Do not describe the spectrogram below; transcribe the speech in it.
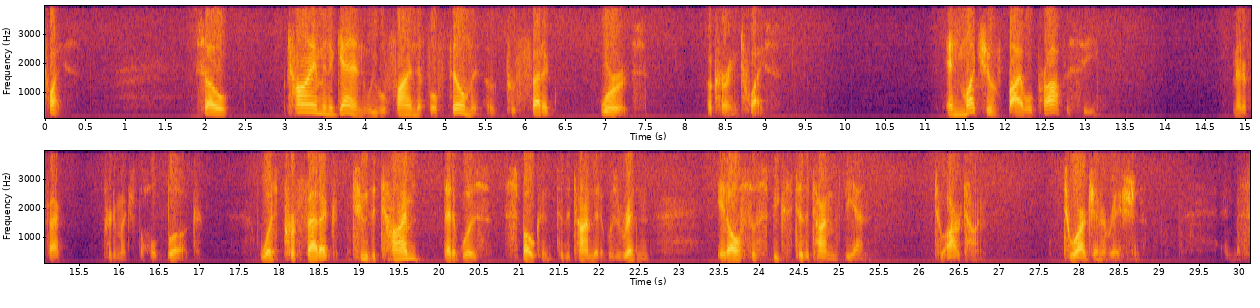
Twice. So time and again, we will find the fulfillment of prophetic words occurring twice. And much of Bible prophecy, matter of fact, pretty much the whole book, was prophetic to the time that it was spoken, to the time that it was written. It also speaks to the time of the end, to our time, to our generation.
